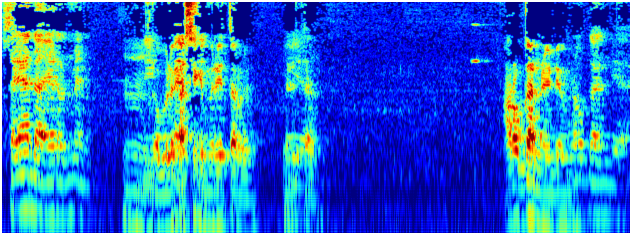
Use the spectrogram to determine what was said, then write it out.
saya ada Iron Man. Hmm, gak boleh kasih ke militer ya. militer. Iya. arogan ya dia. Arogan dia.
